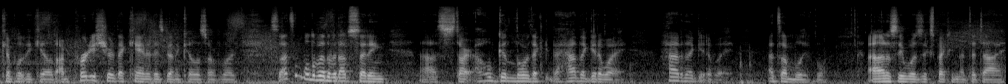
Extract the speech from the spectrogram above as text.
completely killed. I'm pretty sure that Canada is going to kill this Overlord. So that's a little bit of an upsetting uh, start. Oh, good lord! That, how did that get away? How did that get away? That's unbelievable. I honestly was expecting that to die.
